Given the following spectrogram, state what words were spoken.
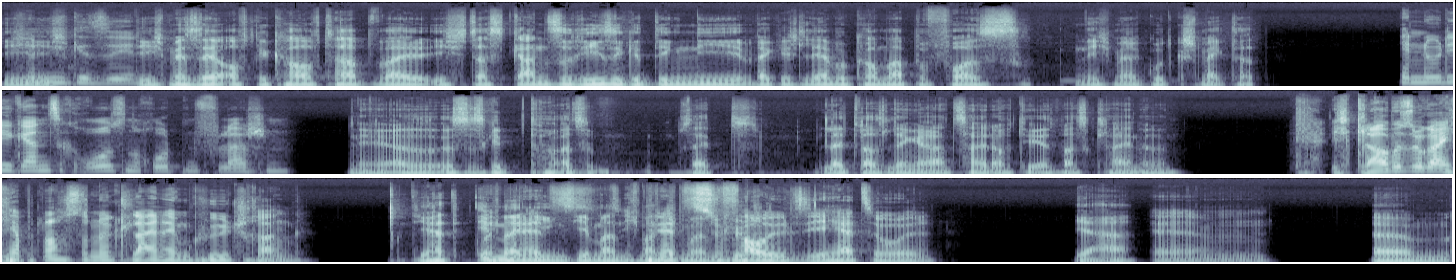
die, ich, die ich mir sehr oft gekauft habe, weil ich das ganze riesige Ding nie wirklich leer bekommen habe, bevor es nicht mehr gut geschmeckt hat. Ich kenne nur die ganz großen roten Flaschen. Nee, also es, es gibt also seit etwas längerer Zeit auch die etwas kleineren. Ich glaube sogar, ich habe noch so eine kleine im Kühlschrank. Die hat ich immer jetzt- irgendjemand Ich bin jetzt manchmal zu im Kühlschrank. faul, sie herzuholen. Ja, Ähm, ähm,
